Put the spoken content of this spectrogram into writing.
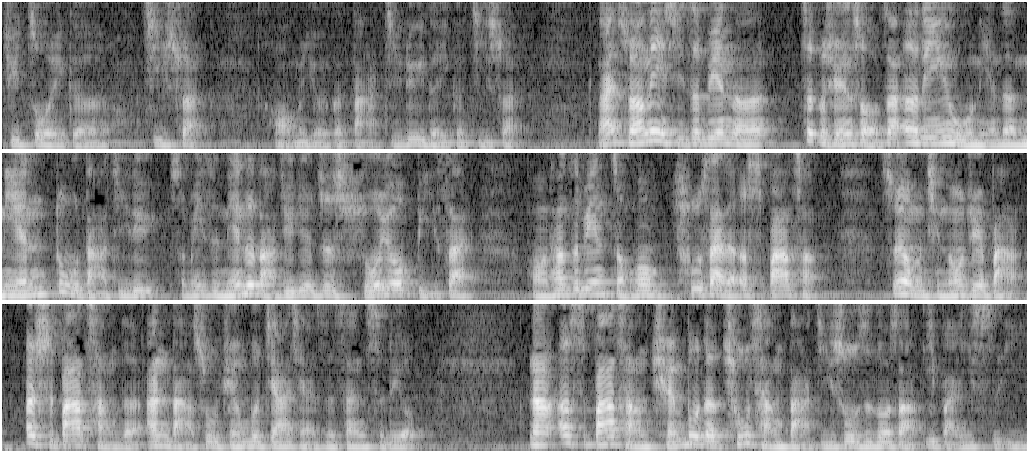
去做一个计算，我们有一个打击率的一个计算。来，首要练习这边呢，这个选手在二零一五年的年度打击率什么意思？年度打击率就是所有比赛，哦，他这边总共出赛了二十八场，所以我们请同学把二十八场的安打数全部加起来是三十六。那二十八场全部的出场打击数是多少？一百一十一。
